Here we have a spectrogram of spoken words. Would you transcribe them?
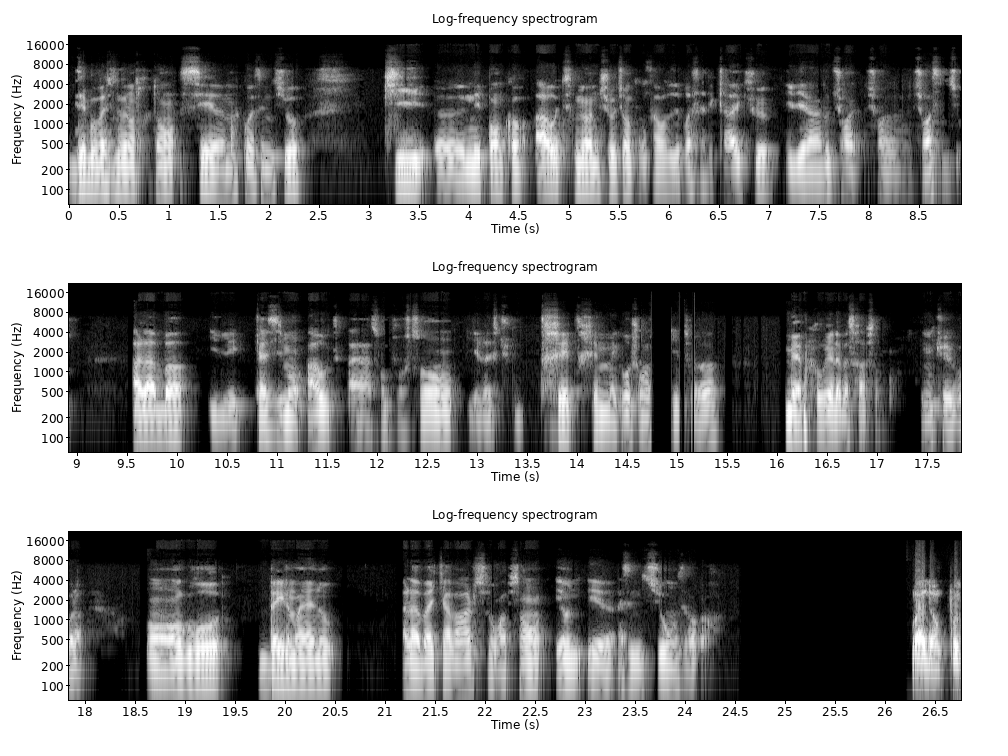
des mauvaises nouvelles entre temps. C'est euh, Marco Asensio qui euh, n'est pas encore out, mais Ancelotti en conférence de presse a déclaré qu'il y avait un doute sur, sur, sur Asensio. Alaba, il est quasiment out à 100%, il reste une très très maigre chance qu'il soit là, mais a priori Alaba sera absent. Donc euh, voilà. En, en, gros, Bale, Mariano, Alaba et Cavaral seront absents, et, on, et euh, Asensio, on ne sait pas encore. Ouais, donc pot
